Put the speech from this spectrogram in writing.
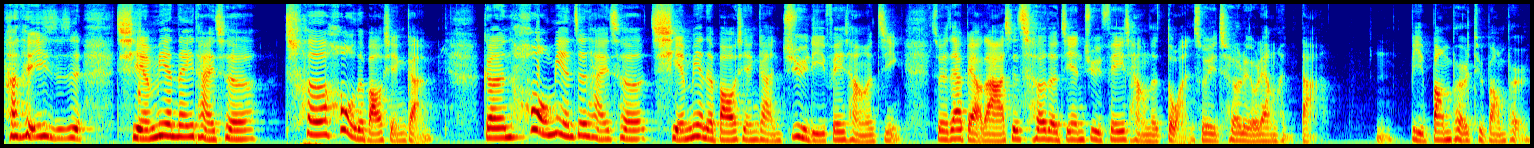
它的意思是前面那一台车车后的保险杆。跟后面这台车前面的保险杆距离非常的近，所以在表达是车的间距非常的短，所以车流量很大。嗯，比 bumper to bumper。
